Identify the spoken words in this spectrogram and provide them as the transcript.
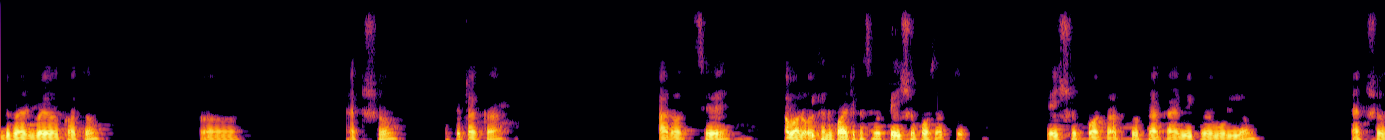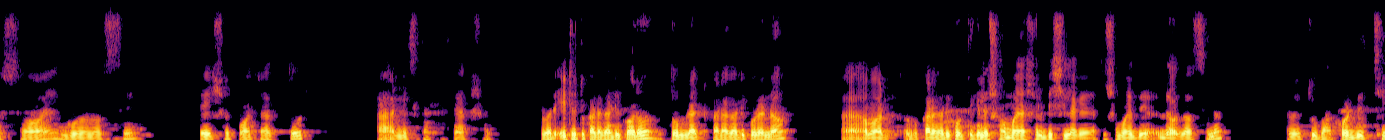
ডিভাইড বাই কত? একশো কত টাকা। আর হচ্ছে আবার ওইখানে কয় টাকা ছিল? তেইশশো পঁচাত্তর। তেইশশো পঁচাত্তর টাকায় বিক্রয় মূল্য একশো ছয় গুণন হচ্ছে তেইশশো পঁচাত্তর, আর নিচে থাকতেছে একশো। এবার এটা একটু কাটাকাটি করো, তোমরা একটু কাটাকাটি করে নাও। আমার কাটাকাটি করতে গেলে সময় আসলে বেশি লাগে, এত সময় দেওয়া যাচ্ছে না। আমি একটু ভাগ করে দিচ্ছি।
